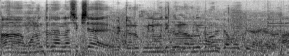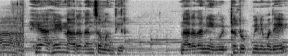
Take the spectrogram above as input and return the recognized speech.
हा म्हणून तर त्यांना शिक्षा आहे. विठ्ठल रुक्मिणीमध्ये कळ लावली म्हणजे म्हणून. हा. हे आहे नारदांचं मंदिर. नारदांनी विठ्ठल रुक्मिणीमध्ये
